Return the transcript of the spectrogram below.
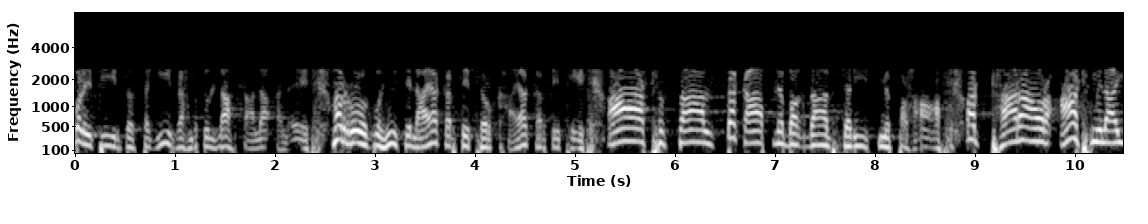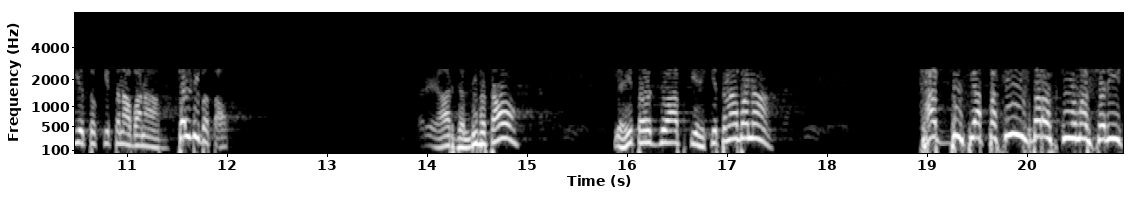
بڑے پیر دستگیر رحمت اللہ تعالی علیہ ہر روز وہیں سے لایا کرتے تھے اور کھایا کرتے تھے۔ آٹھ سال تک آپ نے بغداد شریف میں پڑھا۔ اٹھارہ اور آٹھ ملائیے تو کتنا بنا؟ جلدی بتاؤ۔ ارے یار، جلدی بتاؤ۔ یہی توجہ آپ کی ہے۔ کتنا بنا؟ چھبیس یا پچیس برس کی عمر شریف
